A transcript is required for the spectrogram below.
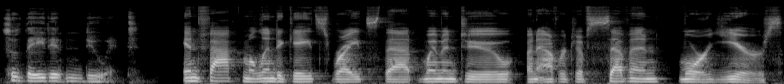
so they didn't do it. In fact, Melinda Gates writes that women do an average of seven more years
